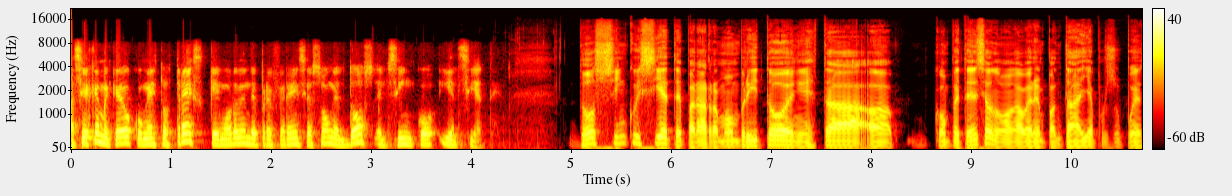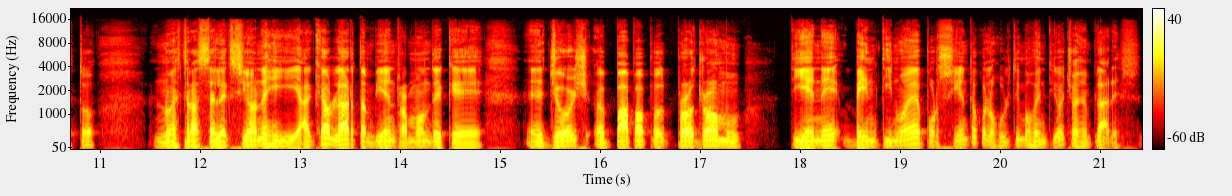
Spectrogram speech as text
Así es que me quedo con estos tres, que en orden de preferencia son el 2, el 5 y el 7. 2, 5 y 7 para Ramón Brito en esta ah, competencia, nos van a ver en pantalla, por supuesto, nuestras selecciones y hay que hablar también, Ramón, de que eh, George eh, Papa Prodromu tiene 29% con los últimos 28 ejemplares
